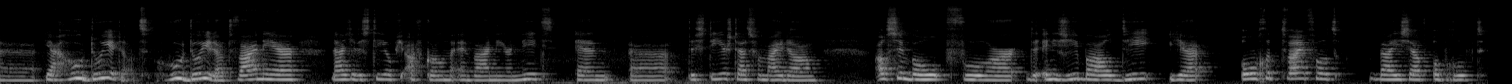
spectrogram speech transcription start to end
uh, ja, hoe doe je dat? Hoe doe je dat? Wanneer laat je de stier op je afkomen en wanneer niet? En uh, de stier staat voor mij dan als symbool voor de energiebal die je ongetwijfeld bij jezelf oproept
